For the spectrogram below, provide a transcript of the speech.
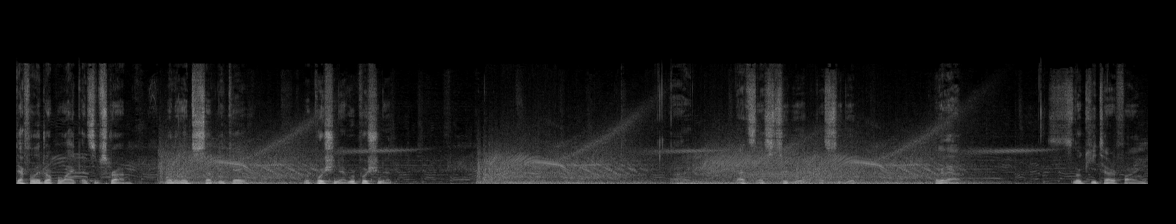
definitely drop a like and subscribe. We're on the road to 70k. We're pushing it, we're pushing it. That's, that's too good, that's too good. Look at that. It's low-key terrifying.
